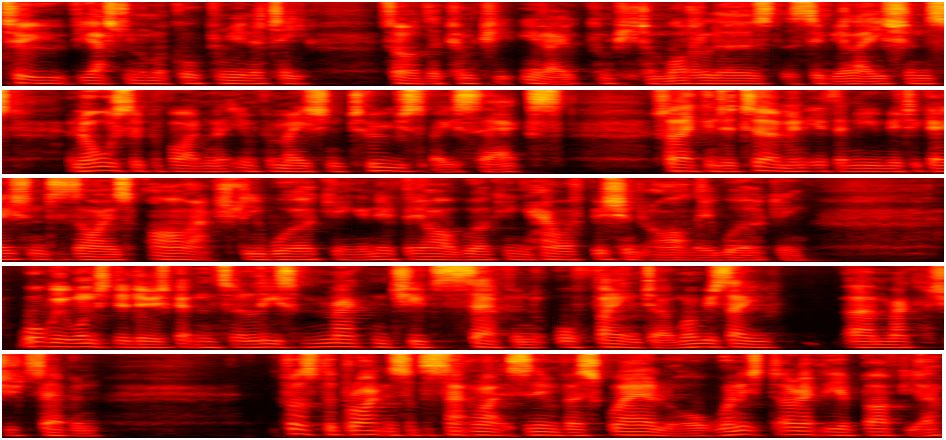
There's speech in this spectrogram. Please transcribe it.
to the astronomical community. So the compu- you know computer modelers, the simulations, and also providing that information to SpaceX so they can determine if the new mitigation designs are actually working, and if they are working, how efficient are they working. What we wanted to do is get them to at least magnitude 7 or fainter. When we say uh, magnitude 7, because the brightness of the satellite is an inverse square law, when it's directly above you,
